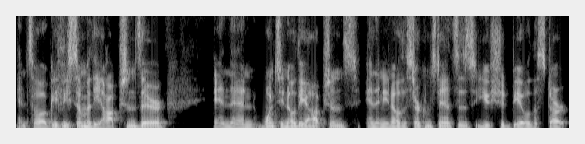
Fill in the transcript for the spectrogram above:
And so I'll give you some of the options there and then once you know the options and then you know the circumstances, you should be able to start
